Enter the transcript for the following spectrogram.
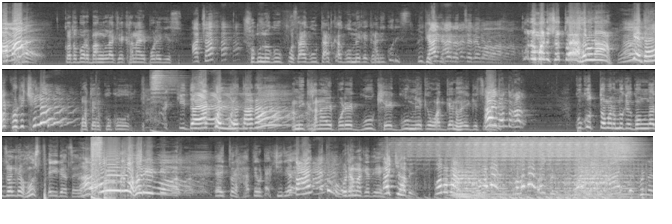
বাবা। কতবার বাংলাকে খানায় পড়ে গেছে। আচ্ছা। শুকনো গু পোষা গু টাটকা গু মেকে কাঁড়ি করিস গ্যাস বেরোচ্ছে রে বাবা কোনো মানুষের দয়া হলো না কে দয়া করেছিল পথের কুকুর কি দয়া করল তারা আমি খানায় পড়ে গু খেয়ে গু মেকে অজ্ঞান হয়ে গেছে এই বন্ধ কর কুকুর তোমার মুখে গঙ্গা জল দিয়ে হোঁস ফেই বল এই তোর হাতে ওটা কি রে। ওটা আমাকে দে কি হবে ও বাবা ও বাবা ও বাবা ওই তো, ও বাবা, আয় দেখুন না,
